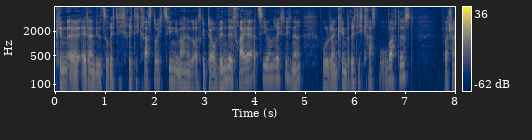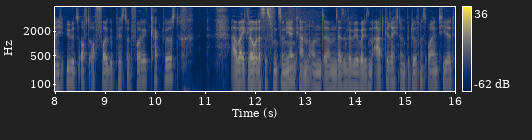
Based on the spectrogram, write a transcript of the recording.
kind, äh, Eltern, die das so richtig, richtig krass durchziehen, die machen ja so, es gibt ja auch windelfreie Erziehung, richtig, ne? Wo du dein Kind richtig krass beobachtest wahrscheinlich übelst oft auch vollgepisst und vollgekackt wirst. Aber ich glaube, dass das funktionieren kann und ähm, da sind wir wieder bei diesem artgerecht und bedürfnisorientiert,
